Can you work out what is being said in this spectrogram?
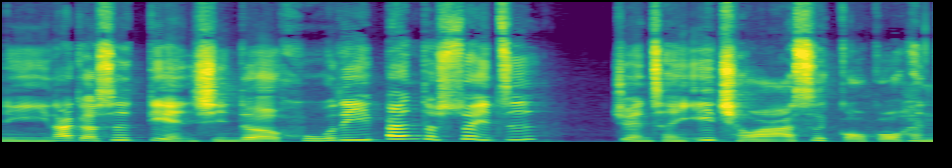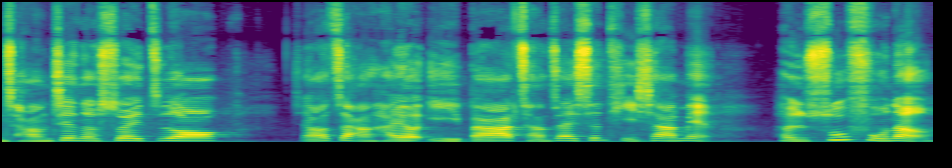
你那个是典型的狐狸般的睡姿，卷成一球啊，是狗狗很常见的睡姿哦。脚掌还有尾巴藏在身体下面，很舒服呢。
